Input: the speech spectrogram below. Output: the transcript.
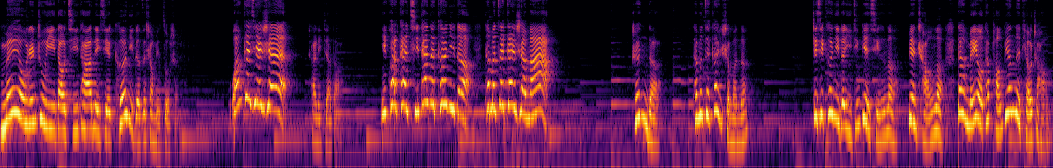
没有人注意到其他那些科尼德在上面做什么。王克先生，查理叫道：“你快看其他的科尼德，他们在干什么？”真的，他们在干什么呢？这些科尼的已经变形了，变长了，但没有它旁边那条长。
